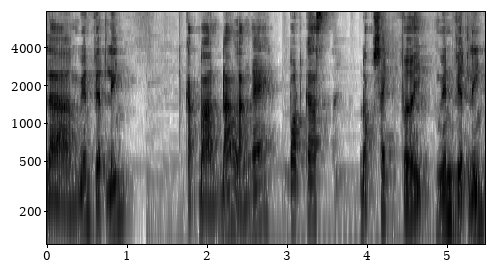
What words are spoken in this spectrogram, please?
là Nguyễn Việt Linh. Các bạn đang lắng nghe podcast đọc sách với Nguyễn Việt Linh.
